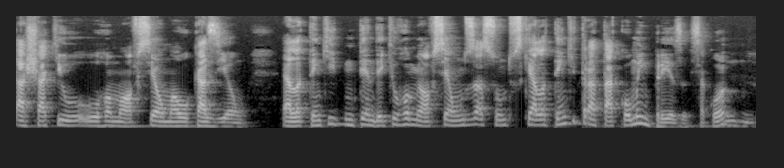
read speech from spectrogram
achar que o home office é uma ocasião. Ela tem que entender que o home office é um dos assuntos que ela tem que tratar como empresa, sacou? Uhum.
